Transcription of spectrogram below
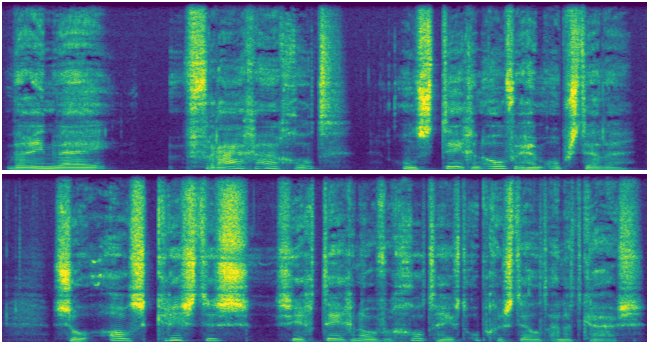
waarin wij vragen aan God, ons tegenover Hem opstellen, zoals Christus zich tegenover God heeft opgesteld aan het kruis.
